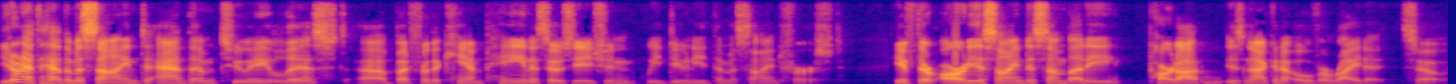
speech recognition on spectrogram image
You don't have to have them assigned to add them to a list, uh, but for the campaign association, we do need them assigned first. If they're already assigned to somebody, Pardot is not going to overwrite it. So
